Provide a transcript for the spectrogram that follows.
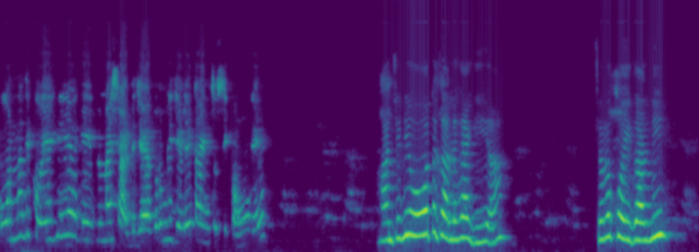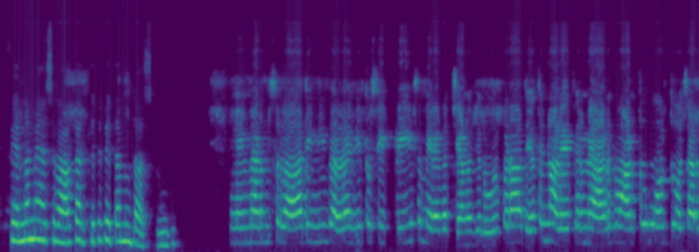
ਉਹਨਾਂ ਦੀ ਕੋਈ ਨਹੀਂ ਹੈਗੀ ਵੀ ਮੈਂ ਛੱਡ ਜਾਇਆ ਕਰੂੰਗੀ ਜਿਹੜੇ ਟਾਈਮ ਤੁਸੀਂ ਕਹੋਗੇ। ਹਾਂਜੀ ਨਹੀਂ ਉਹ ਤਾਂ ਗੱਲ ਹੈਗੀ ਆ। ਚਲੋ ਕੋਈ ਗੱਲ ਨਹੀਂ ਫਿਰ ਨਾ ਮੈਂ ਸਲਾਹ ਕਰਕੇ ਤੇ ਫਿਰ ਤੁਹਾਨੂੰ ਦੱਸ ਦੂੰਗੀ। ਨਹੀਂ ਮੈਡਮ ਸਲਾਹ ਦੀ ਨਹੀਂ ਗੱਲ ਹੈਗੀ ਤੁਸੀਂ ਪਲੀਜ਼ ਮੇਰੇ ਬੱਚਿਆਂ ਨੂੰ ਜ਼ਰੂਰ ਪੜ੍ਹਾ ਦਿਓ ਤੇ ਨਾਲੇ ਫਿਰ ਮੈਂ ਆਂਢ ਗੁਆਂਢ ਤੋਂ ਹੋਰ ਦੋ ਚਾਰ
